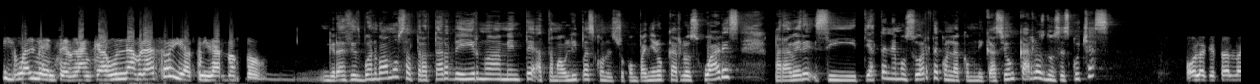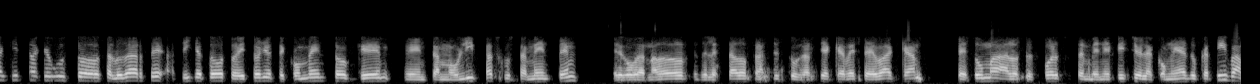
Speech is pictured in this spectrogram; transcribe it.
Igualmente, Blanca, un abrazo y a cuidarnos todos. Gracias. Bueno, vamos a tratar de ir nuevamente a Tamaulipas con nuestro compañero Carlos Juárez para ver si ya tenemos suerte con la comunicación. Carlos, ¿nos escuchas? Hola, ¿qué tal, Blanquita? Qué gusto saludarte. A ti a todo tu auditorio te comento que en Tamaulipas, justamente, el gobernador del estado, Francisco García Cabeza de Vaca, se suma a los esfuerzos en beneficio de la comunidad educativa.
